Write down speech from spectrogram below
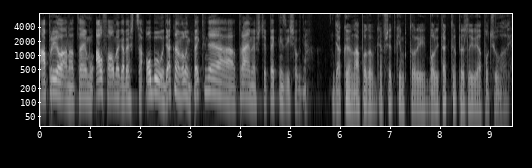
apríla na tému Alfa Omega bežca obu. Ďakujem veľmi pekne a prajem ešte pekný zvyšok dňa. Ďakujem napodobne všetkým, ktorí boli tak trpezliví a počúvali.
